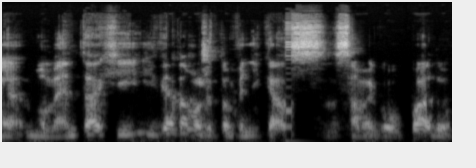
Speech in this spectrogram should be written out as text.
e, momentach i, i wiadomo, że to wynika z samego układu e,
